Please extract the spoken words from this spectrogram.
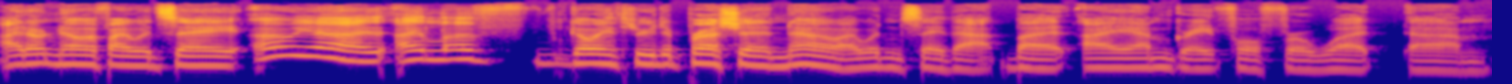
I don't know if I would say, oh, yeah, I, I, love going through depression. No, I wouldn't say that. But I am grateful for what um,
